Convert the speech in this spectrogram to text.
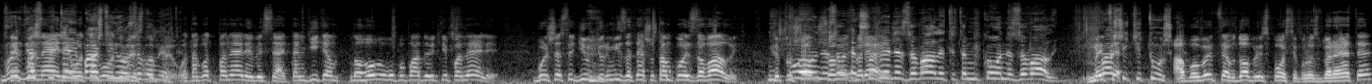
ви, ти ви спите і отак бачите от його виступив. завалити. Отак от панелі висять, там дітям на голову попадають ті панелі. Більше сидів в тюрмі за те, що там когось завалить. Нікого що, не що Якщо ви не завалите, там нікого не завалить. Ми ваші це- тітушки. Або ви це в добрий спосіб розберете,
